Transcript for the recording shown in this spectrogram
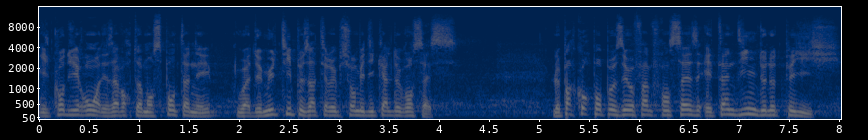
ils conduiront à des avortements spontanés ou à de multiples interruptions médicales de grossesse. Le parcours proposé aux femmes françaises est indigne de notre pays,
